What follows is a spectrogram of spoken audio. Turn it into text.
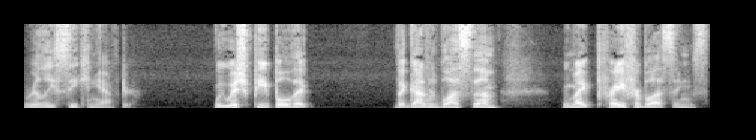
really seeking after? We wish people that that God would bless them. We might pray for blessings.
